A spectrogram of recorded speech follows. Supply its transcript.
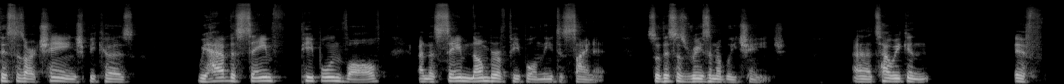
this is our change because we have the same people involved and the same number of people need to sign it. So this is reasonably change. And that's how we can if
